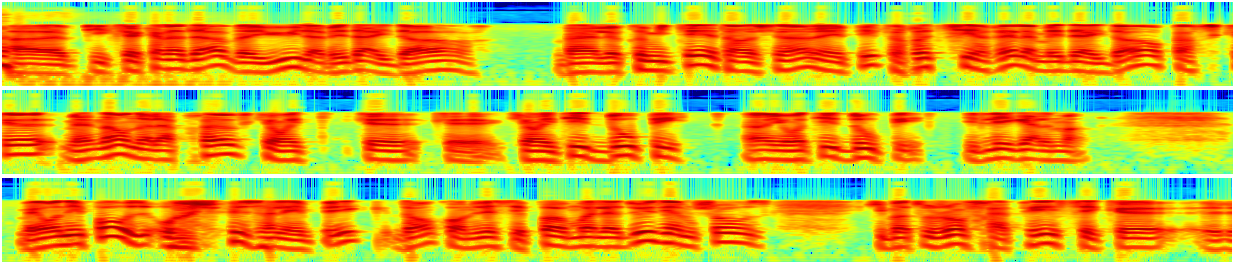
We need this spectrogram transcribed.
euh, puis que le Canada avait eu la médaille d'or, ben le Comité international olympique retirerait la médaille d'or parce que maintenant on a la preuve qu'ils ont été, que, que, ont été dopés. Hein, ils ont été dopés illégalement. Mais on n'est pas aux, Jeux olympiques, donc on ne le sait pas. Moi, la deuxième chose qui m'a toujours frappé, c'est que euh,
